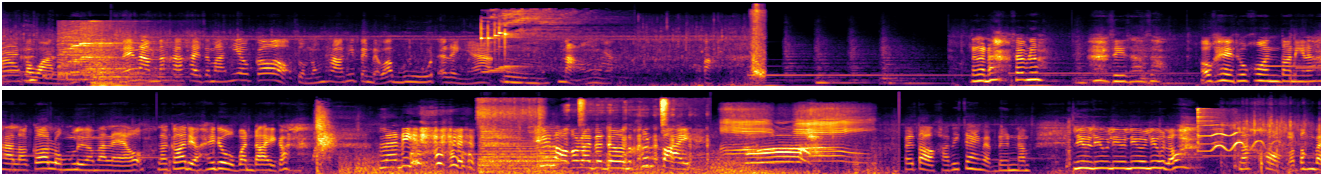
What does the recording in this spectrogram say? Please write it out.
มากตะวัน แนะนำนะคะ ใครจะมาเที่ยวก็สวมรองเท้าที่เป็นแบบว่าบูทอะไรเงี้ยอืมหนังอย่างเงี้ยไปะเดี๋ยวก่อนนะแป๊บนึงสี่สามสองโอเค ทุกคนตอนนี้นะคะเราก็ลงเรือมาแล้ว แล้วก็เดี๋ยวให้ดูบันไดก่อน และนี่ ที่เรากำลังจะเดินขึ้นไป ไปต่อค่ะพี่แจงแบบเดินนำริ้วริ้วริ้วริ้วริ้วแล้ว แล้วของก็ต้องแบ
